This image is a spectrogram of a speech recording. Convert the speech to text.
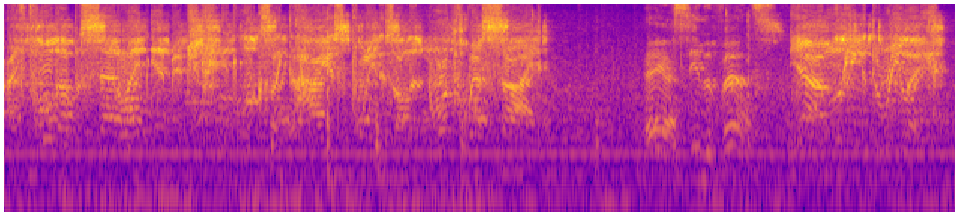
I've pulled up a satellite image. It looks like the highest point is on the northwest side. Hey, I see the vents. Yeah, I'm looking at the relay.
